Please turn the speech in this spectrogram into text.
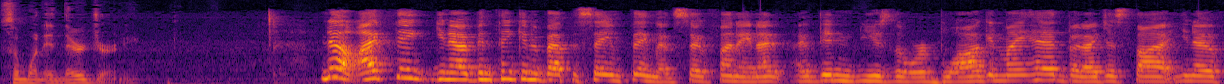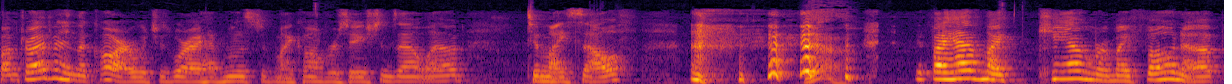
someone in their journey. No, I think, you know, I've been thinking about the same thing. That's so funny. And I, I didn't use the word blog in my head, but I just thought, you know, if I'm driving in the car, which is where I have most of my conversations out loud to myself, Yeah. if I have my camera, my phone up,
